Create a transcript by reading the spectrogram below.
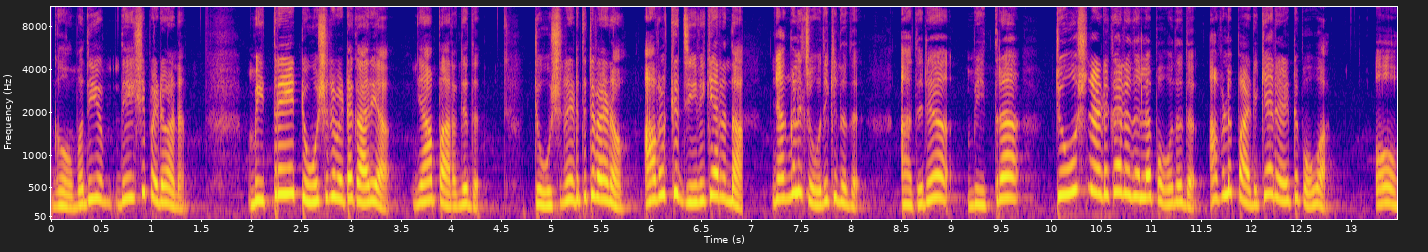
ഗോമതിയും ദേഷ്യപ്പെടുവാണ്. മിത്രയെ ട്യൂഷന് വിട്ട കാര്യാ ഞാൻ പറഞ്ഞത്. ട്യൂഷൻ എടുത്തിട്ട് വേണോ? അവൾക്ക് ജീവിക്കാനെന്താ ഞങ്ങൾ ചോദിക്കുന്നത്. അതിന് മിത്ര ട്യൂഷൻ എടുക്കാനതല്ല പോകുന്നത്. അവൾ പഠിക്കാനായിട്ട് പോവാ. ഓ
